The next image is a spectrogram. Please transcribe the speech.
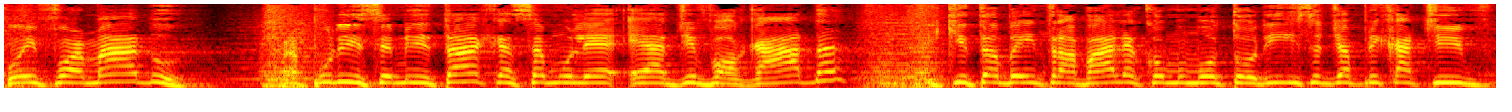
Foi informado para a Polícia Militar que essa mulher é advogada e que também trabalha como motorista de aplicativo.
